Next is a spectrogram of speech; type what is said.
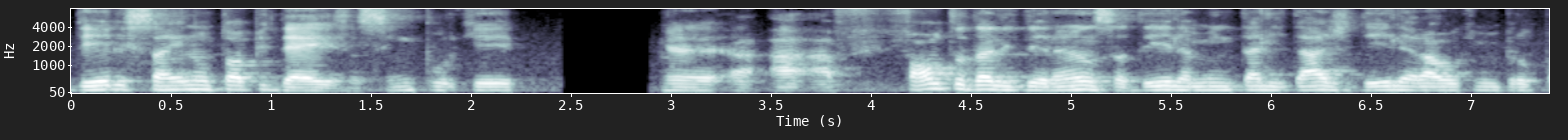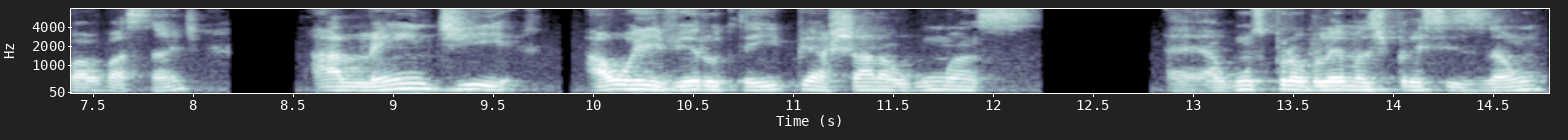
dele sair no top 10, assim, porque é, a, a, falta da liderança dele, a mentalidade dele era algo que me preocupava bastante, além de, ao rever o tape, achar algumas, é, alguns problemas de precisão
